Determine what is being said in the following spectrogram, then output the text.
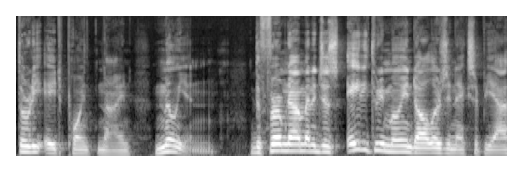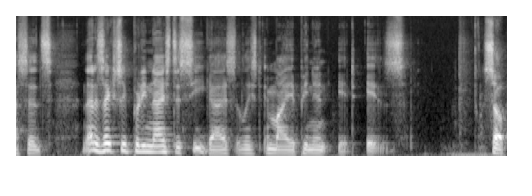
38.9 million. The firm now manages $83 million in XRP assets, and that is actually pretty nice to see, guys. At least in my opinion, it is. So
